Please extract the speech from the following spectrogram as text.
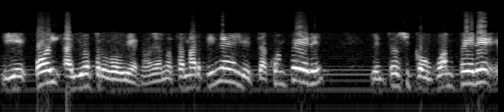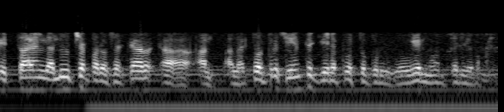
y hoy hay otro gobierno, ya no está Martinelli, está Juan Pérez, Y entonces con Juan Pérez está en la lucha para sacar al actual presidente que era puesto por el gobierno anteriormente.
